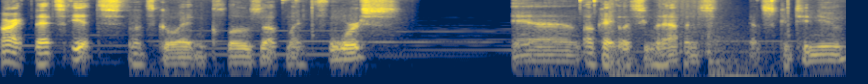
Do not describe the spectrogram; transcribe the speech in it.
All right, that's it. Let's go ahead and close up my force. And okay, let's see what happens. Let's continue.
